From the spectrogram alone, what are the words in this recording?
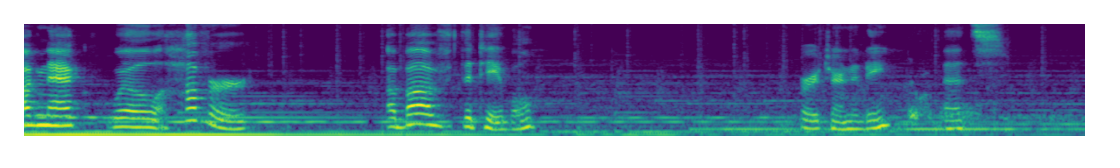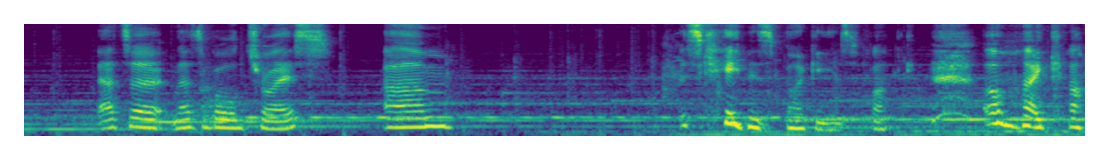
So Grognak will hover above the table for eternity. That's that's a that's a bold choice. Um this game is buggy as fuck. Oh my god.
